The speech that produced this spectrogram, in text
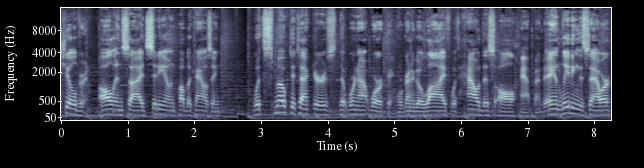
children, all inside city owned public housing with smoke detectors that were not working. We're going to go live with how this all happened. And leading this hour,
